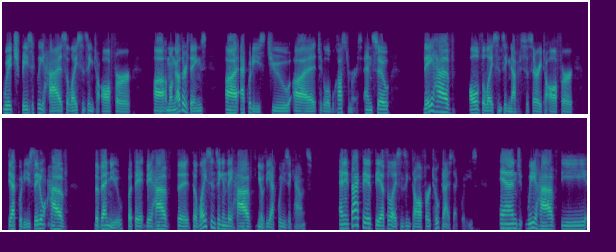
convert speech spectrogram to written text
which basically has the licensing to offer, uh, among other things, uh, equities to uh, to global customers. And so they have all of the licensing necessary to offer the equities. They don't have the venue, but they, they have the, the licensing and they have you know the equities accounts. And in fact, they they have the licensing to offer tokenized equities. And we have the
